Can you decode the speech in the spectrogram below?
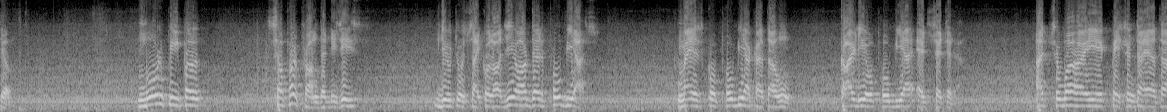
च। More people suffer from the disease due to psychology or their phobias. मैं इसको फोबिया कहता हूँ। कार्डियोफोबिया एटसेट्रा आज सुबह ही एक पेशेंट आया था।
